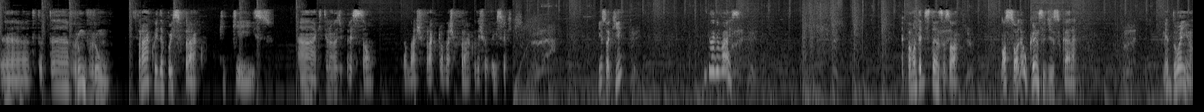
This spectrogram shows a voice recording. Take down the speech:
Uh, vrum vrum. Fraco e depois fraco. Que, que é isso? Ah, aqui tem um negócio de pressão. Pra baixo fraco, pra baixo fraco. Deixa eu ver isso aqui. Isso aqui? O que isso aqui faz? É pra manter distância só. Nossa, olha o alcance disso, cara. Medonho.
